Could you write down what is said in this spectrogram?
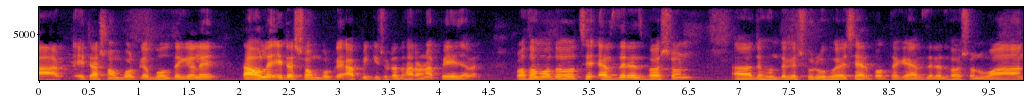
আর এটা সম্পর্কে বলতে গেলে তাহলে এটা সম্পর্কে আপনি কিছুটা ধারণা পেয়ে যাবেন। প্রথমত হচ্ছে অ্যাপজেরেস ভার্সন যখন থেকে শুরু হয়েছে, এরপর থেকে অ্যাপজেরেস version one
